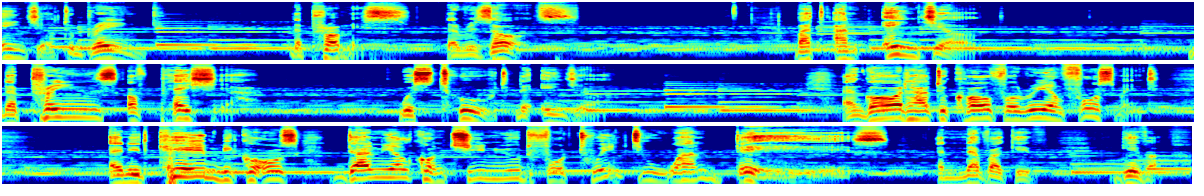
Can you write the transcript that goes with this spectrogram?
angel to bring the promise, the results. But an angel the prince of Persia withstood the angel. And God had to call for reinforcement. And it came because Daniel continued for 21 days and never gave, gave up.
